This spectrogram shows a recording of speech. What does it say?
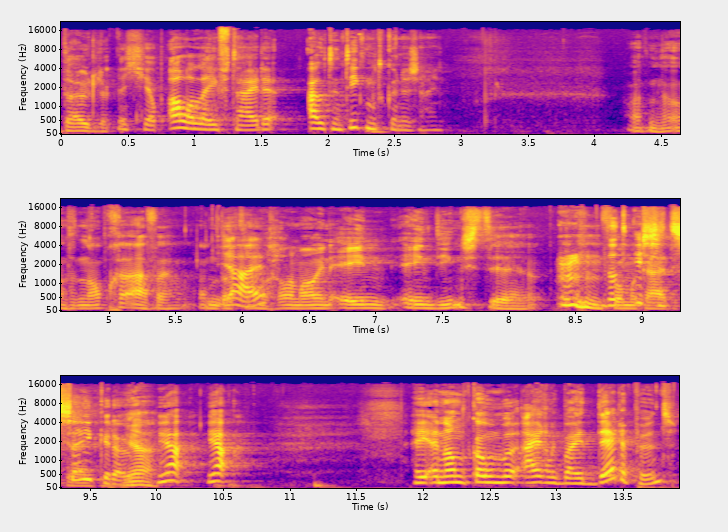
Duidelijk. Dat je op alle leeftijden authentiek moet kunnen zijn. Wat een, wat een opgave. Om dat Ja, nog allemaal in één, één dienst eh Dat voor is elkaar het te krijgen. zeker ook. Ja. Ja, ja. Hey, en dan komen we eigenlijk bij het derde punt.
